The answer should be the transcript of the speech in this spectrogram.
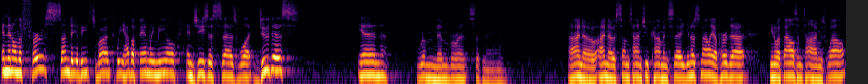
And then on the first Sunday of each month, we have a family meal, and Jesus says, What? Do this in remembrance of me. I know, I know sometimes you come and say, You know, Smiley, I've heard that, you know, a thousand times. Well,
